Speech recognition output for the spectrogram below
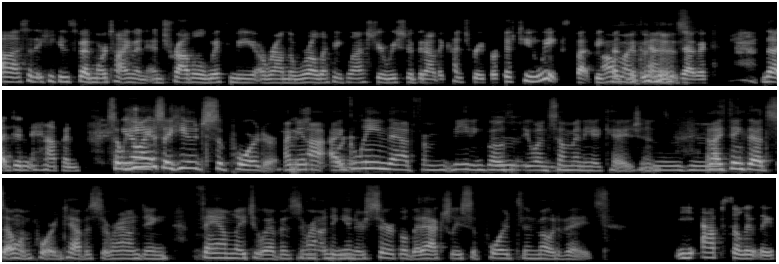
uh, so that he can spend more time and, and travel with me around the world. I think last year we should have been out of the country for 15 weeks, but oh because oh of the goodness. pandemic, that didn't happen. So you he know, is I, a huge supporter. Huge I mean, I, I, gleaned that from meeting both mm-hmm. of you on so mm-hmm. many occasions. Mm-hmm. And I think that's so important to have a surrounding family, to have a surrounding mm-hmm. inner circle that actually supports and motivates. Absolutely.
